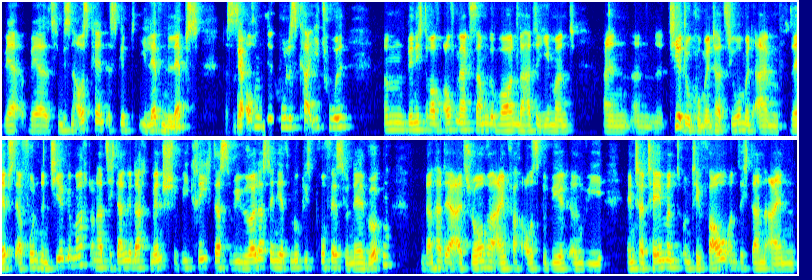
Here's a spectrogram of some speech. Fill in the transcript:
wer, wer sich ein bisschen auskennt, es gibt 11 Labs. Das ist ja. auch ein sehr cooles KI-Tool. Ähm, bin ich darauf aufmerksam geworden. Da hatte jemand ein, eine Tierdokumentation mit einem selbst erfundenen Tier gemacht und hat sich dann gedacht, Mensch, wie kriege ich das, wie soll das denn jetzt möglichst professionell wirken? Und dann hat er als Genre einfach ausgewählt irgendwie Entertainment und TV und sich dann ein,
